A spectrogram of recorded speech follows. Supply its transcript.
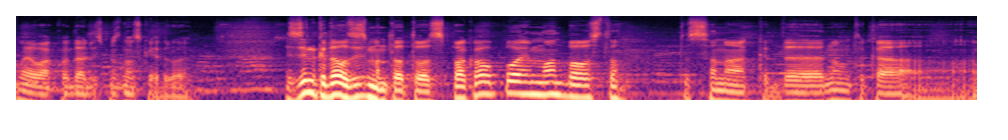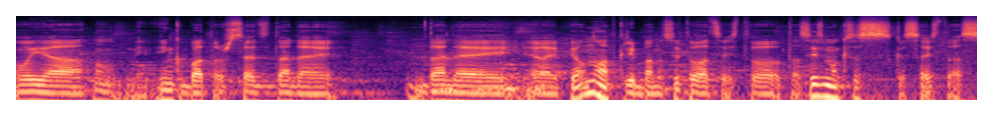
lielāko daļu noskaidroju. Es zinu, ka daudz izmanto tos pakalpojumu atbalstu. Tas sanāk, ka nu, UJā nu, inkubators sēdz daļai, daļai pilnu atkarībā no situācijas, to, tās izmaksas, kas saistās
